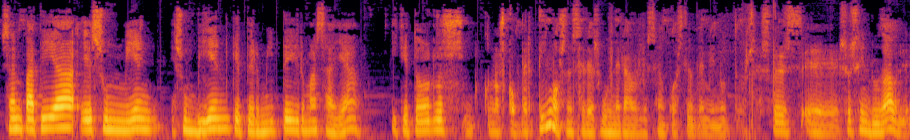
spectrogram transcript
Esa empatía es un bien, es un bien que permite ir más allá y que todos nos convertimos en seres vulnerables en cuestión de minutos. Eso es, eh, eso es indudable.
